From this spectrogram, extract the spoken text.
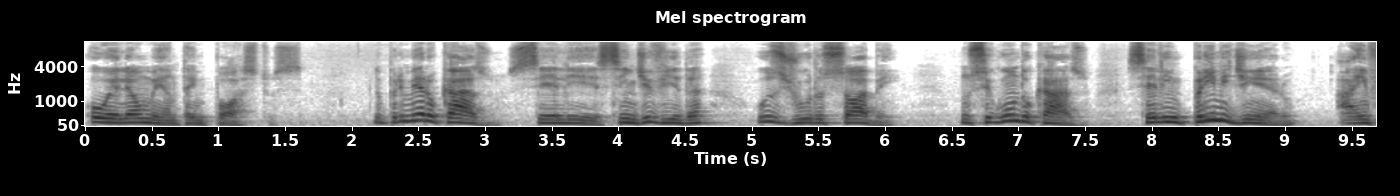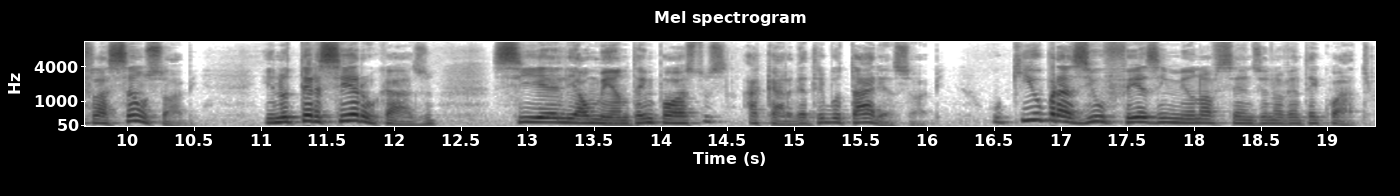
ou ele aumenta impostos. No primeiro caso, se ele se endivida, os juros sobem. No segundo caso, se ele imprime dinheiro, a inflação sobe. E no terceiro caso, se ele aumenta impostos, a carga tributária sobe. O que o Brasil fez em 1994?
